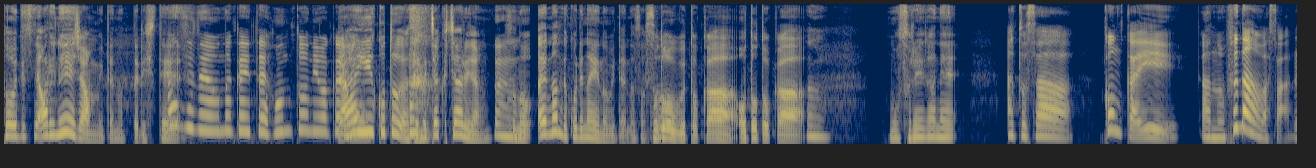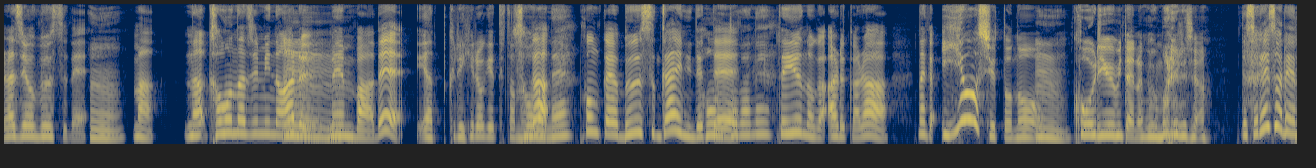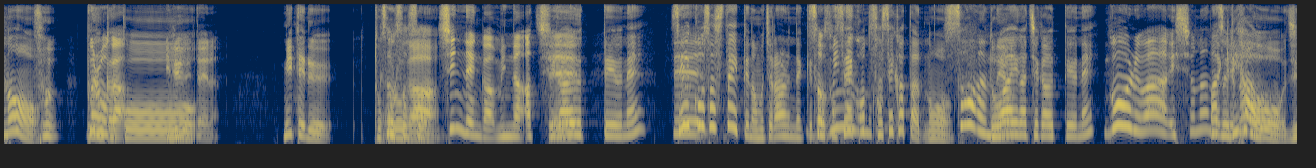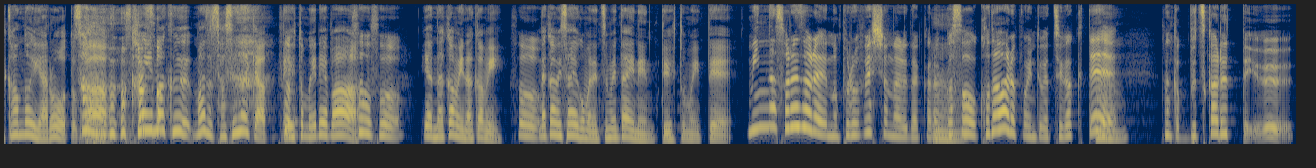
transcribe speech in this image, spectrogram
当日にあれねえじゃんみたいになったりして。マジでお腹痛い。本当にわかるああいうことがさめちゃくちゃあるじゃん、うん。そのえなんでこれないのみたいなさ小道具とか音とか、うん。もうそれがね。あとさ今回あの普段はさラジオブースで、うん。まあな顔なじみのあるうんメンバーでや繰り広げてたのが、ね。今回はブース外に出本てね。っていうのがあるからなんか異業種とのうん。交流みたいなのが生まれるじゃん、でそれぞれのプロがこういるみたいな。見てるところそうそう。がそう信念がみんなあって。違うっていうね。で成功させたいっていうのはもちろんあるんだけど成功のさせ方の度合いが違うっていうね。ゴールは一緒なんだけど。まずリハを時間通りやろうとか開幕まずさせなきゃっていう人もいればそうそう。いや中身中身。そう。中身最後まで冷たいねんっていう人もいて。みんなそれぞれのプロフェッショナルだからこそ、こだわるポイントが違くて、うん。なんかぶつかるっていう。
